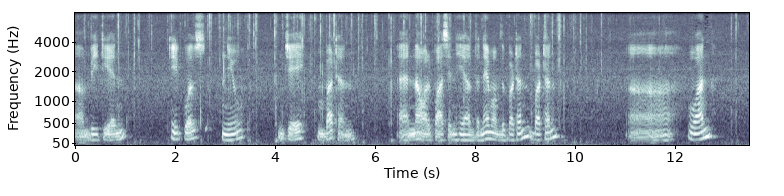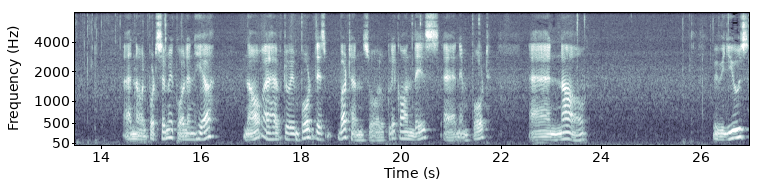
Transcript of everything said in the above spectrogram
uh, btn equals new j button. And now I'll pass in here the name of the button. Button uh, 1 and now I'll put semicolon here. Now I have to import this button. So I'll click on this and import. And now we will use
